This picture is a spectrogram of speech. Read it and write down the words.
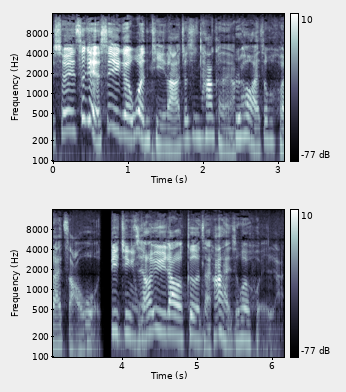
所以这个也是一个问题啦，就是他可能日后还是会回来找我，毕竟只要遇到个展，他还是会回来。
